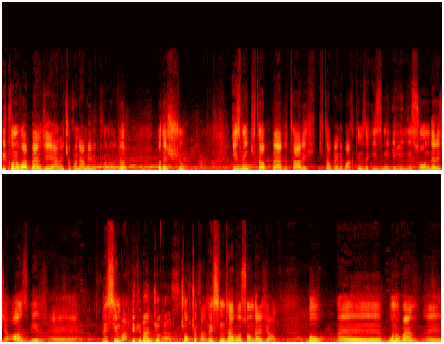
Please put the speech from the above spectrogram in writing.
bir konu var bence yani çok önemli bir konudur. O da şu. İzmir kitaplarda, tarih kitaplarına baktığınızda İzmir'le ilgili son derece az bir e, resim var. döküman çok az. Çok çok az. Resimsel o son derece az. Bu e, bunu ben e,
